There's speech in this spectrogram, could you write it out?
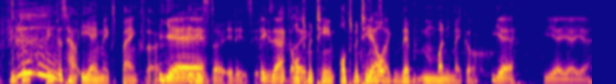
FIFA, FIFA's how EA makes bank though. Yeah, It is though. It is. It is. exactly. Like Ultimate Team, Ultimate Team Yeah, is ul- like their moneymaker. Yeah, yeah, yeah, yeah.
